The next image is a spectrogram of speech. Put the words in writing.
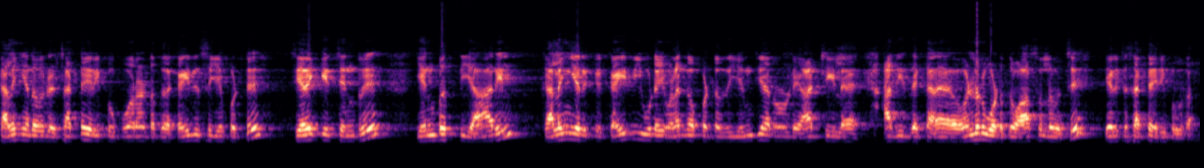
கலைஞர் அவர்கள் சட்ட எரிப்பு போராட்டத்தில் கைது செய்யப்பட்டு சிறைக்கு சென்று எண்பத்தி ஆறில் கலைஞருக்கு கைதி உடை வழங்கப்பட்டது எம்ஜிஆர் அவருடைய ஆட்சியில். அது இந்த க வள்ளுவர் கூடத்து வாசலில் வச்சு எரித்த சட்ட எரிப்புல தான்.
